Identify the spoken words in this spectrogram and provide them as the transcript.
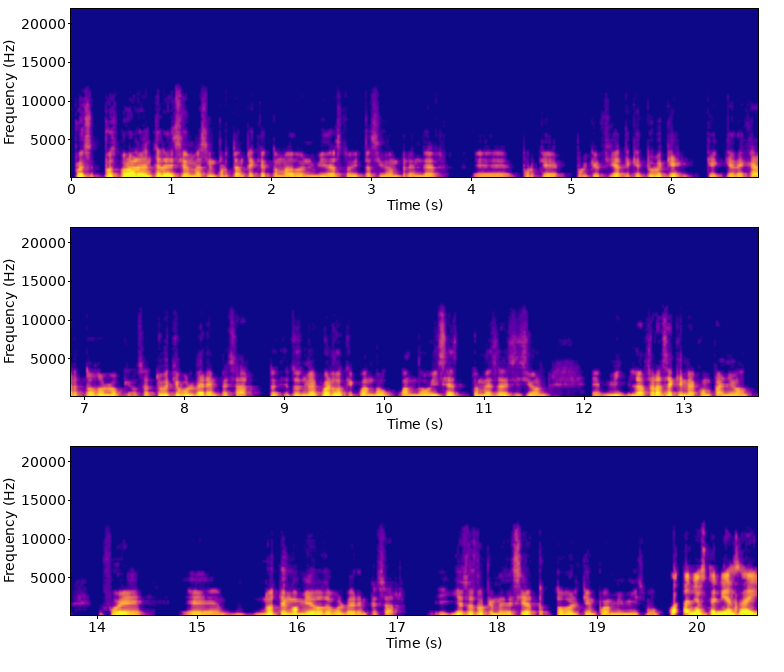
Pues, pues probablemente la decisión más importante que he tomado en mi vida hasta ahorita ha sido emprender. Eh, porque, porque fíjate que tuve que, que- que dejar todo lo que, o sea, tuve que volver a empezar. Ento- Entonces me acuerdo que cuando, cuando hice, tomé esa decisión, eh, mi- la frase que me acompañó fue, eh, no tengo miedo de volver a empezar. Y eso es lo que me decía to- todo el tiempo a mí mismo. ¿Cuántos años tenías ahí?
